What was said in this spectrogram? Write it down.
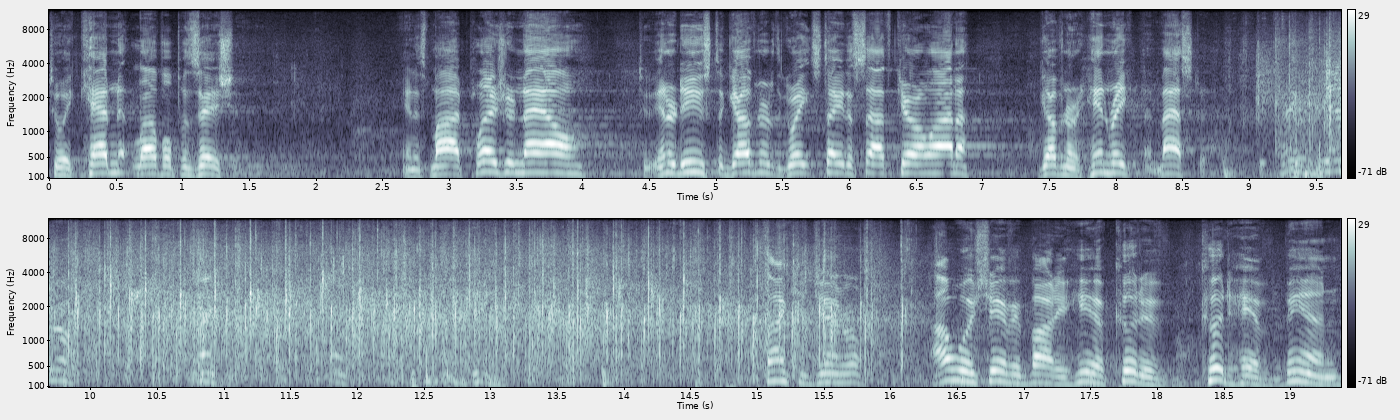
to a cabinet level position. And it's my pleasure now to introduce the governor of the great state of South Carolina, Governor Henry McMaster. Thank you, General. Thank you. Thank you, General. I wish everybody here could have could have been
